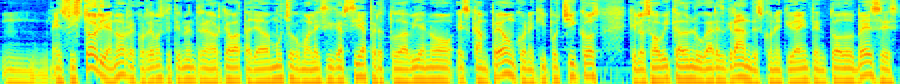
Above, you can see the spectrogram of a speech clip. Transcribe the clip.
mm, en su historia, ¿no? Recordemos que tiene un entrenador que ha batallado mucho como Alexis García, pero todavía no es campeón con equipos chicos que los ha ubicado en lugares grandes. Con Equidad intentó dos veces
